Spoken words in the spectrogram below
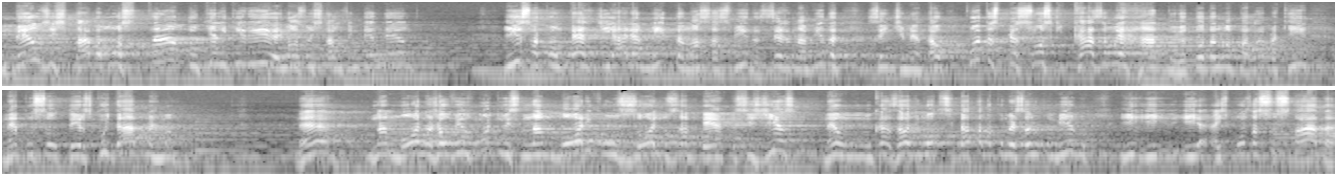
Deus estava mostrando o que Ele queria e nós não estávamos entendendo. E isso acontece diariamente nas nossas vidas, seja na vida sentimental. Quantas pessoas que casam errado? Eu estou dando uma palavra aqui né, para os solteiros. Cuidado, meu irmão. Né? Namore, nós já ouvimos muito isso. Namore com os olhos abertos. Esses dias, né, um, um casal de uma outra cidade estava conversando comigo e, e, e a esposa assustada,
